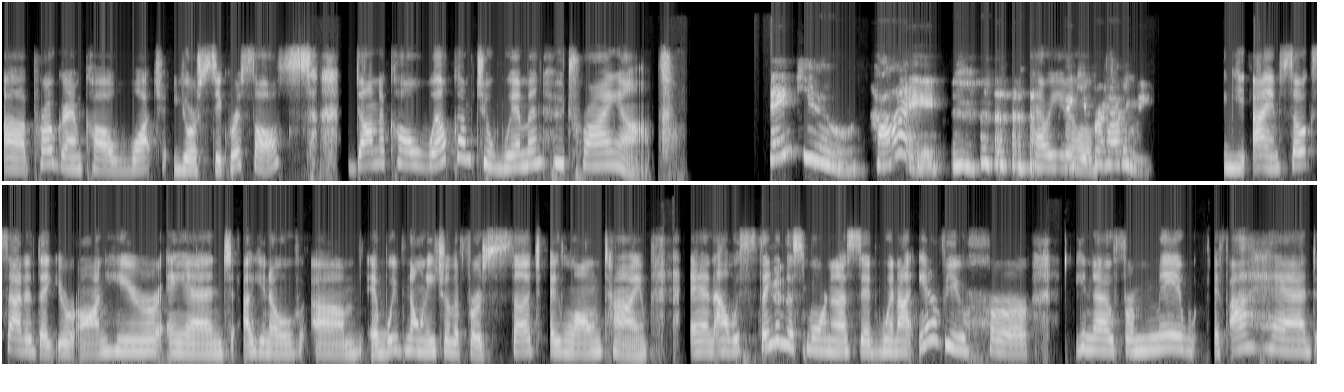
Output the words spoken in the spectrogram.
uh, program called What's Your Secret Sauce. Dawn Nicole, welcome to Women Who Triumph. Thank you. Hi. How are you? Thank you for having me. I am so excited that you're on here, and uh, you know, um, and we've known each other for such a long time. And I was thinking this morning, I said, when I interview her, you know, for me, if I had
